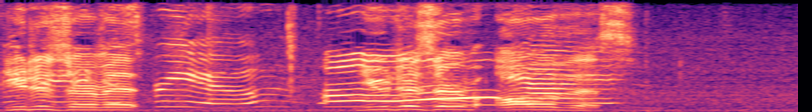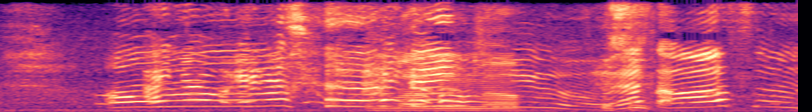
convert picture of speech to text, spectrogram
you deserve it. For you. You deserve all of this. Oh, I know, it is. We love you, Mel. you. That's awesome.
